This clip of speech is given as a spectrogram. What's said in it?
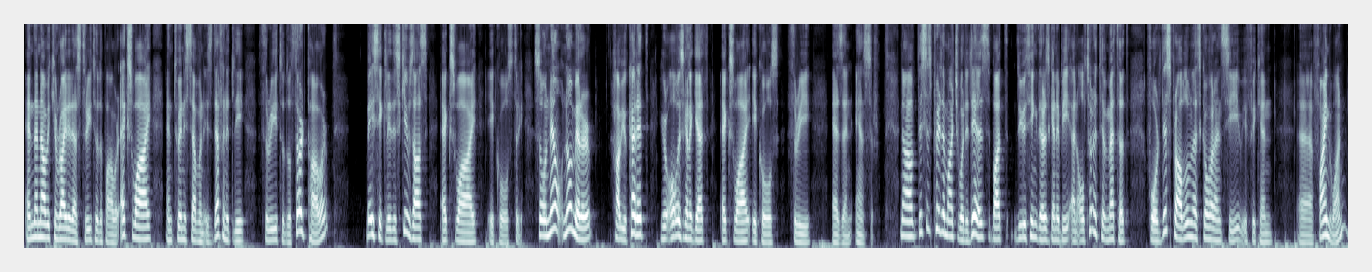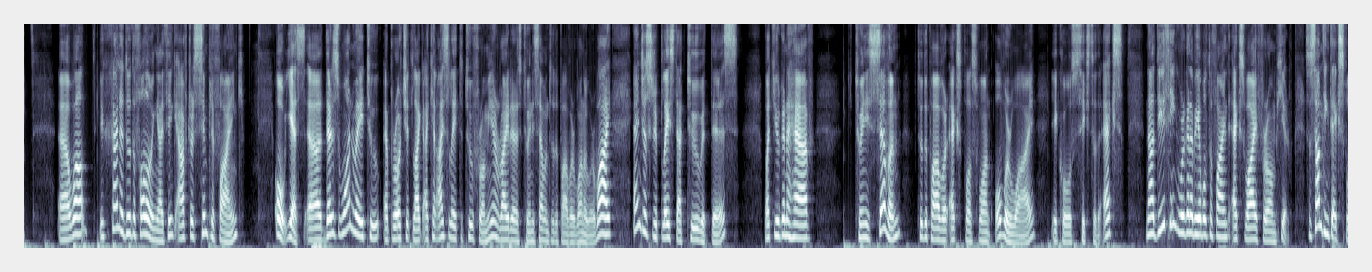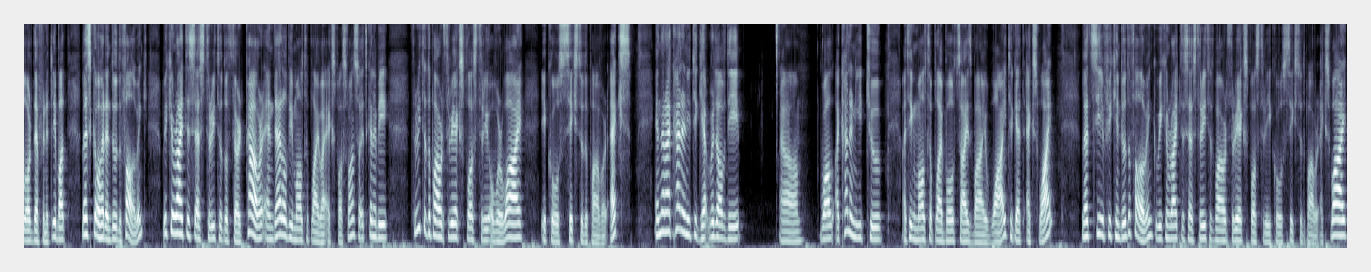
And then now we can write it as 3 to the power xy, and 27 is definitely 3 to the third power. Basically, this gives us xy equals 3. So now, no matter how you cut it, you're always going to get xy equals 3 as an answer. Now, this is pretty much what it is, but do you think there's going to be an alternative method for this problem? Let's go ahead and see if we can uh, find one? Uh, well, you can kind of do the following, I think, after simplifying. Oh, yes, uh, there's one way to approach it, like I can isolate the 2 from here and write it as 27 to the power 1 over y, and just replace that 2 with this. But you're going to have 27 to the power x plus 1 over y equals 6 to the x. Now, do you think we're going to be able to find xy from here? So something to explore definitely, but let's go ahead and do the following. We can write this as 3 to the third power, and that'll be multiplied by x plus 1. So it's going to be 3 to the power 3x plus 3 over y equals 6 to the power x. And then I kind of need to get rid of the, uh, well, I kind of need to, I think, multiply both sides by y to get xy. Let's see if we can do the following. We can write this as 3 to the power 3x plus 3 equals 6 to the power xy.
